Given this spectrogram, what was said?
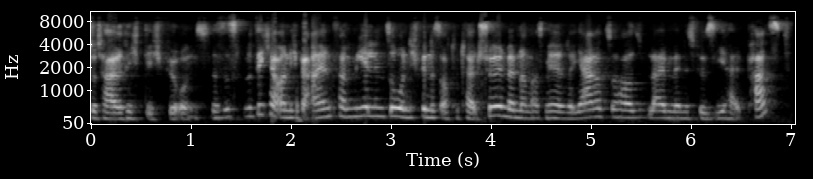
total richtig für uns. Das ist sicher auch nicht bei allen Familien so und ich finde es auch total schön, wenn Mamas mehrere Jahre zu Hause bleiben, wenn es für sie halt passt.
